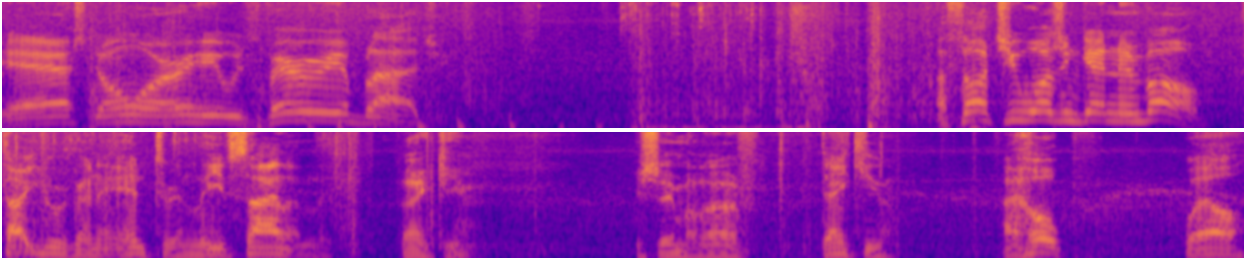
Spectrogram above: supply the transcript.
Yes, don't worry, he was very obliging. I thought you wasn't getting involved. Thought you were gonna enter and leave silently. Thank you. You saved my life. Thank you. I hope. Well,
